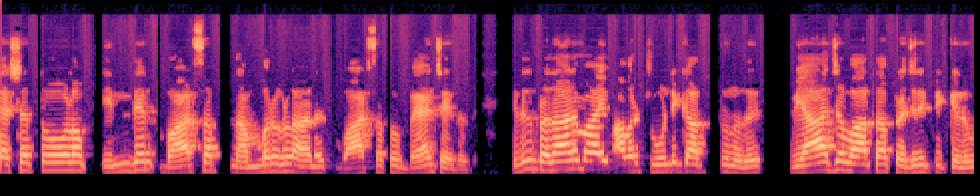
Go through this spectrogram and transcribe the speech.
ലക്ഷത്തോളം ഇന്ത്യൻ വാട്സപ്പ് നമ്പറുകളാണ് വാട്സപ്പ് ബാൻ ചെയ്തത്. ഇതിൽ പ്രധാനമായും അവർ ചൂണ്ടിക്കാട്ടുന്നത് വ്യാജ വാർത്ത പ്രചരിപ്പിക്കലും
